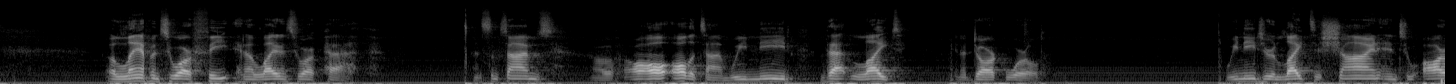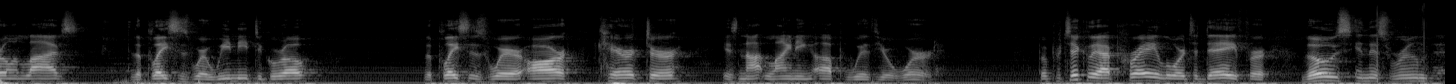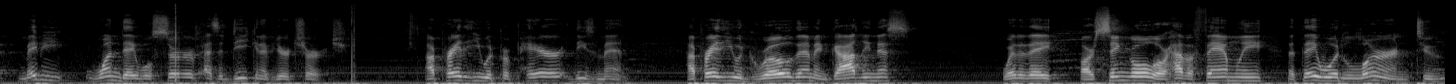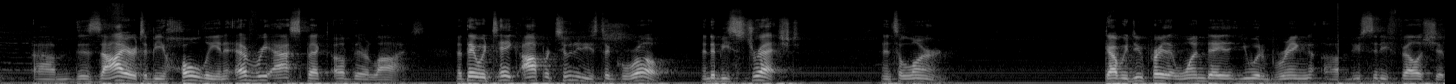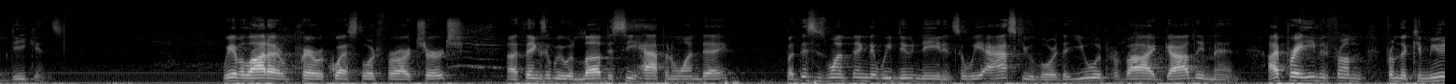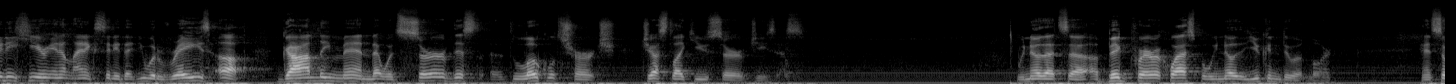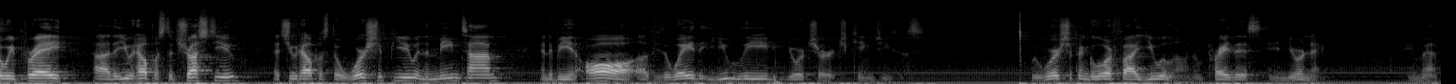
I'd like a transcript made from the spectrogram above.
a lamp unto our feet and a light unto our path. And sometimes uh, all, all the time. We need that light in a dark world. We need your light to shine into our own lives, to the places where we need to grow, the places where our character is not lining up with your word. But particularly, I pray, Lord, today for those in this room that maybe one day will serve as a deacon of your church. I pray that you would prepare these men I pray that you would grow them in godliness, whether they are single or have a family, that they would learn to um, desire to be holy in every aspect of their lives, that they would take opportunities to grow and to be stretched and to learn. God, we do pray that one day that you would bring uh, New City Fellowship deacons. We have a lot of prayer requests, Lord, for our church, uh, things that we would love to see happen one day. But this is one thing that we do need. And so we ask you, Lord, that you would provide godly men. I pray even from, from the community here in Atlantic City that you would raise up godly men that would serve this local church just like you serve Jesus. We know that's a, a big prayer request, but we know that you can do it, Lord. And so we pray uh, that you would help us to trust you, that you would help us to worship you in the meantime and to be in awe of the way that you lead your church, King Jesus. We worship and glorify you alone and pray this in your name. Amen.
